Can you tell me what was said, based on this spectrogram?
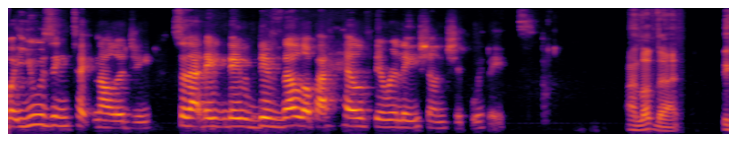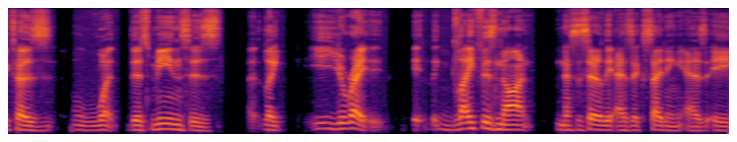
but using technology so that they, they develop a healthy relationship with it. I love that because what this means is like you're right. It, life is not necessarily as exciting as a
